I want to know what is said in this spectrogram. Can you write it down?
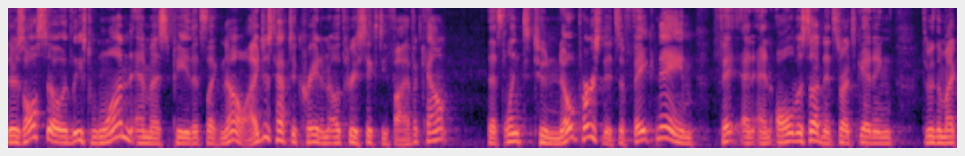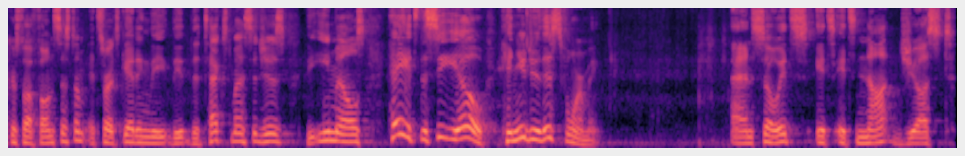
There's also at least one MSP that's like, no, I just have to create an O365 account that's linked to no person. It's a fake name. And, and all of a sudden, it starts getting through the Microsoft phone system, it starts getting the, the, the text messages, the emails. Hey, it's the CEO. Can you do this for me? And so it's it's it's not just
